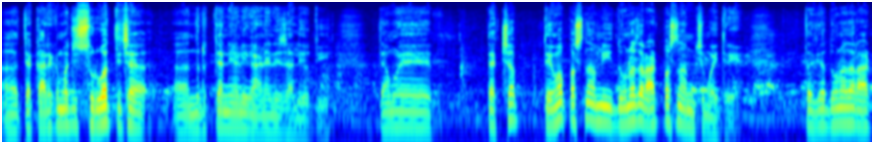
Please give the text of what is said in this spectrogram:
त्या कार्यक्रमाची सुरुवात तिच्या नृत्याने आणि गाण्याने झाली होती. त्यामुळे त्याच्या तेव्हापासून आम्ही दोन हजार आठपासून आमची मैत्री आहे. तर या दोन हजार आठ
